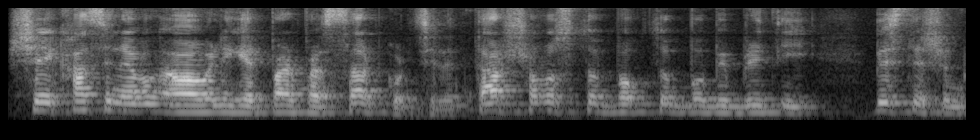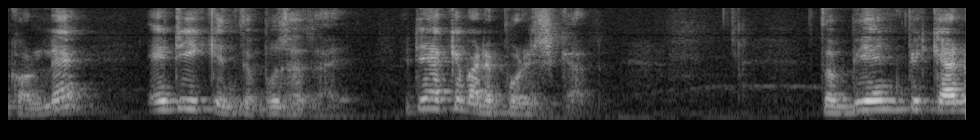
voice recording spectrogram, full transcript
শেখ হাসিনা এবং আওয়ামী লীগের পারপাস সার্ভ করছিলেন। তার সমস্ত বক্তব্য, বিবৃতি বিশ্লেষণ করলে এটি কিন্তু বোঝা যায়। এটি একেবারে পরিষ্কার। তো বিএনপি কেন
